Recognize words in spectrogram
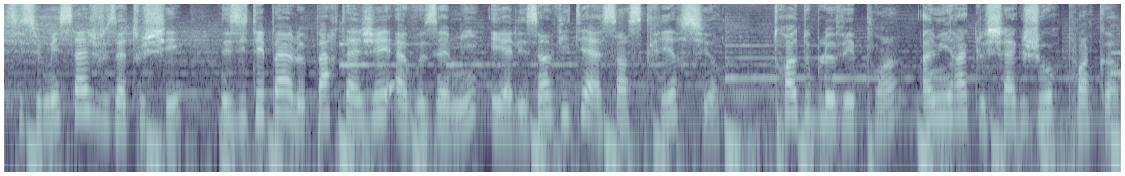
Si ce message vous a touché, n'hésitez pas à le partager à vos amis et à les inviter à s'inscrire sur www.unmiraclechaquejour.com.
